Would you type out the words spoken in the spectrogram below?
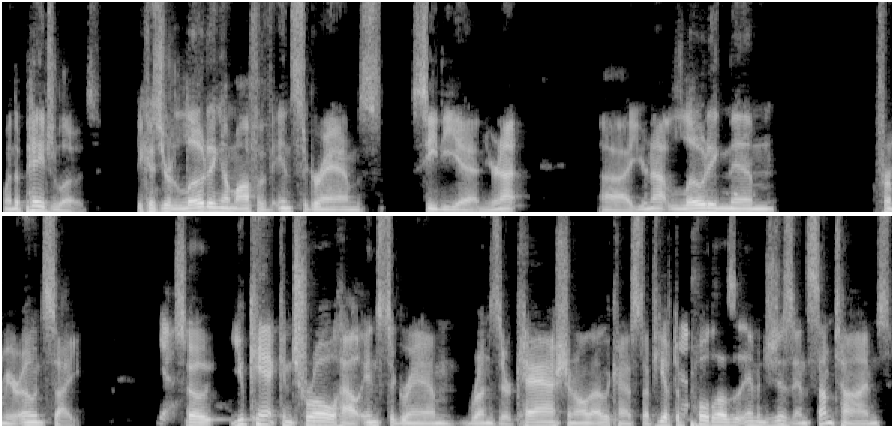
when the page loads because you're loading them off of Instagram's CDN. You're not uh, you're not loading them from your own site. Yeah. So you can't control how Instagram runs their cache and all that other kind of stuff. You have to yeah. pull those images, and sometimes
